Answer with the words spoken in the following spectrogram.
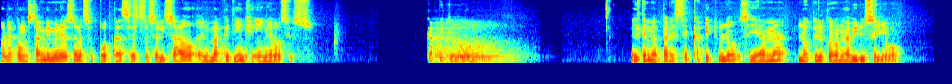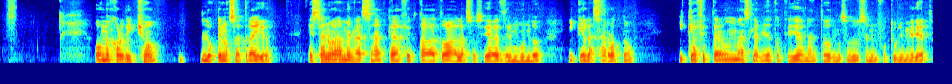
Hola, ¿cómo están? Bienvenidos a nuestro podcast especializado en marketing y negocios. Capítulo 1. El tema para este capítulo se llama Lo que el coronavirus se llevó. O mejor dicho, lo que nos ha traído. Esta nueva amenaza que ha afectado a todas las sociedades del mundo y que las ha roto y que afectará aún más la vida cotidiana de todos nosotros en el futuro inmediato.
